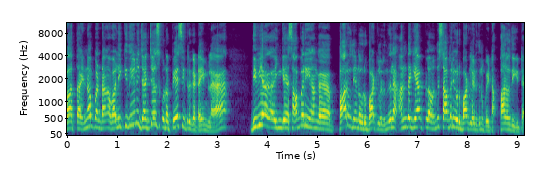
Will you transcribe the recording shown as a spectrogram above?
பார்த்தா என்ன பண்ணிட்டாங்க? வலிக்குதுன்னு ஜட்ஜஸ் கூட பேசிட்டு இருக்க டைம்ல திவ்யா இங்க சபரி அங்க பார்வதியோட ஒரு பாட்டில் இருந்ததுல அந்த கேப்ல வந்து சபரி ஒரு பாட்டில் எடுத்துன்னு போயிட்டான் பார்வதி கிட்ட.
